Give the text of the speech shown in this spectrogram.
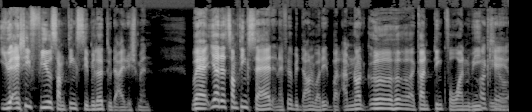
You actually feel something similar to the Irishman, where yeah, that's something sad, and I feel a bit down about it. But I'm not. Uh, I can't think for one week. you okay. know.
